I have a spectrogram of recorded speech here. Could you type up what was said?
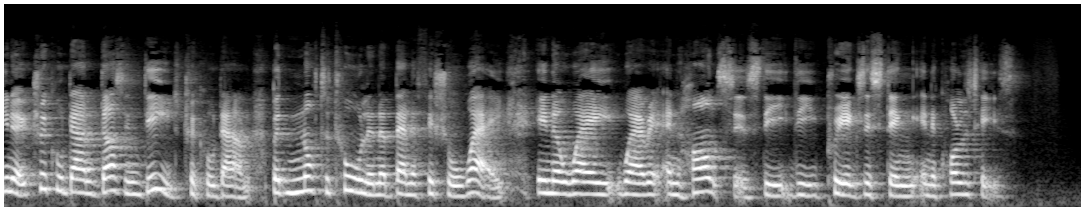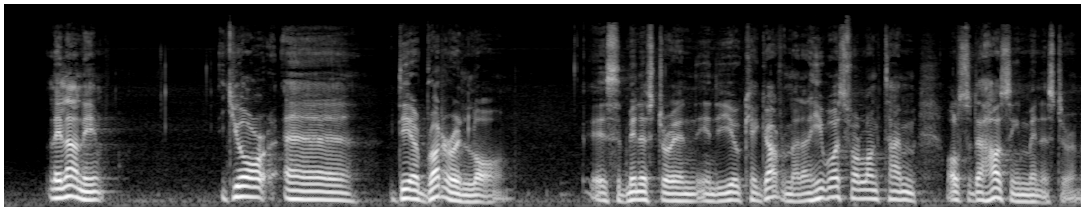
you know, trickle down does indeed trickle down, but not at all in a beneficial way, in a way where it enhances the, the pre existing inequalities. Leilani, your uh, dear brother in law is a minister in, in the UK government, and he was for a long time also the housing minister.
